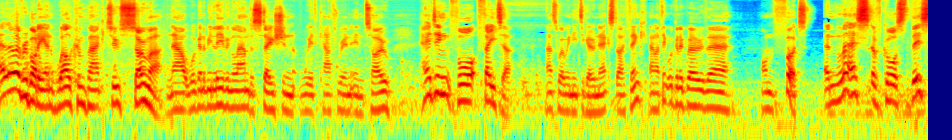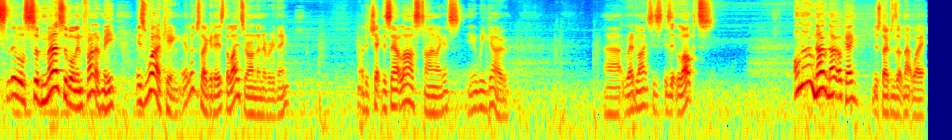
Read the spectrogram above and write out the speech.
Hello everybody and welcome back to Soma. Now we're going to be leaving Lambda Station with Catherine in tow, heading for Theta. That's where we need to go next, I think, and I think we're going to go there on foot. Unless, of course, this little submersible in front of me is working. It looks like it is, the lights are on and everything. Wanted to check this out last time, I guess. Here we go. Uh, red lights, is, is it locked? Oh no, no, no, okay. Just opens up that way.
